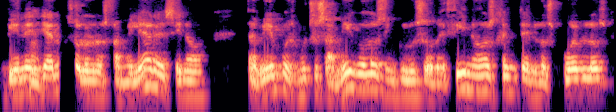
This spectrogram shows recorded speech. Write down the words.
vienen mm. ya no solo los familiares, sino también pues muchos amigos, incluso vecinos, gente en los pueblos.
